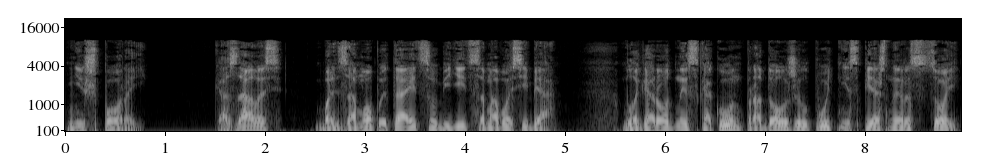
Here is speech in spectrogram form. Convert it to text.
ни шпорой. Казалось, Бальзамо пытается убедить самого себя. Благородный скакун продолжил путь неспешной рысцой,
